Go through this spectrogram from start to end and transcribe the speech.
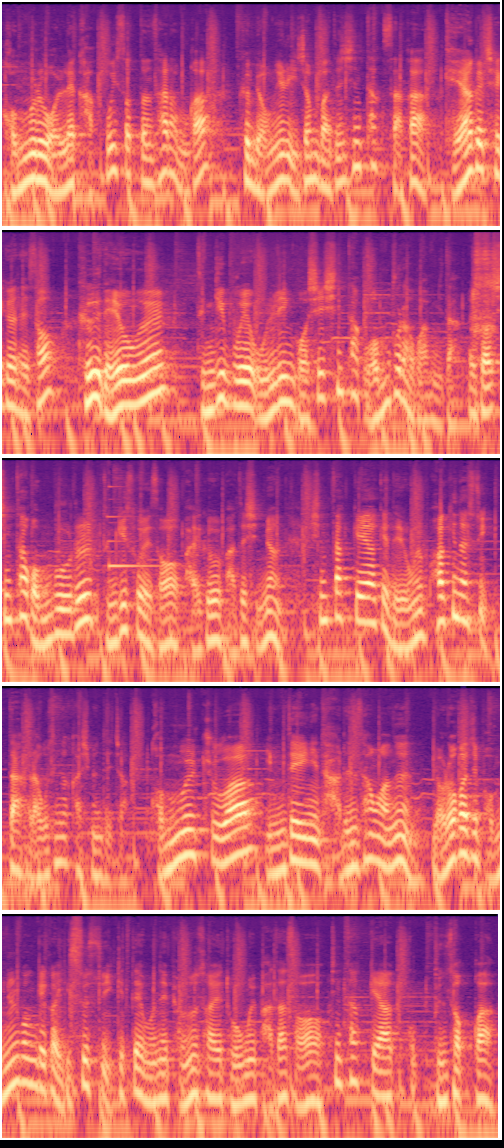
건물을 원래 갖고 있었던 사람과 그 명의를 이전받은 신탁 사가 계약을 체결해서 그 내용을 등기부에 올린 것이 신탁 원부라고 합니다. 그래서 신탁 원부를 등기소에서 발급을 받으시면 신탁 계약의 내용을 확인할 수 있다라고 생각하시면 되죠. 건물주와 임대인이 다른 상황은 여러 가지 법률 관계가 있을 수 있기 때문에 변호사의 도움을 받아서 신탁 계약 분석과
